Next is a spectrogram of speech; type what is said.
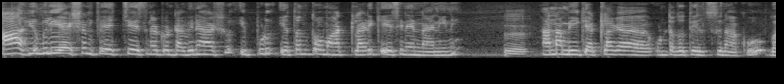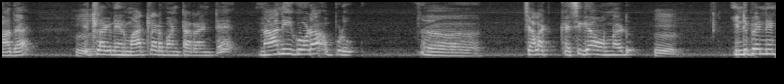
ఆ హ్యూమిలియేషన్ ఫేస్ చేసినటువంటి అవినాష్ ఇప్పుడు ఇతనితో మాట్లాడి కేసినేని నానిని ఉమ్, అన్న మీకు ఎట్లాగా ఉంటుందో తెలుసు నాకు బాధ. ఇట్లాగ నేను మాట్లాడమంటారా? అంటే నాని కూడా అప్పుడు చాలా కసిగా ఉన్నాడు. ఇండిపెండెంట్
